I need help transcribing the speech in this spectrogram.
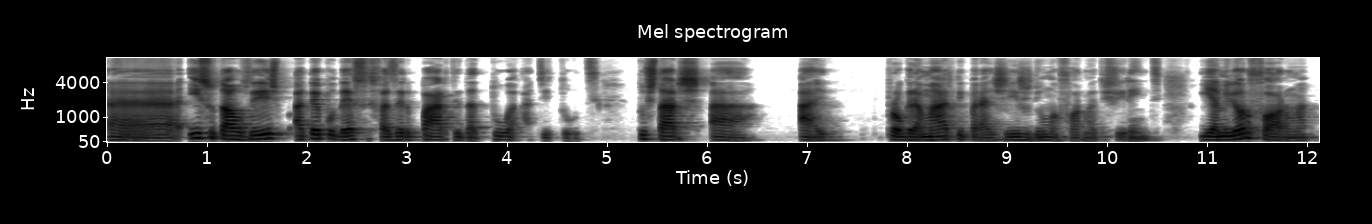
Uh, isso talvez até pudesse fazer parte da tua atitude. Tu estares a, a programar-te para agir de uma forma diferente. E a melhor forma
